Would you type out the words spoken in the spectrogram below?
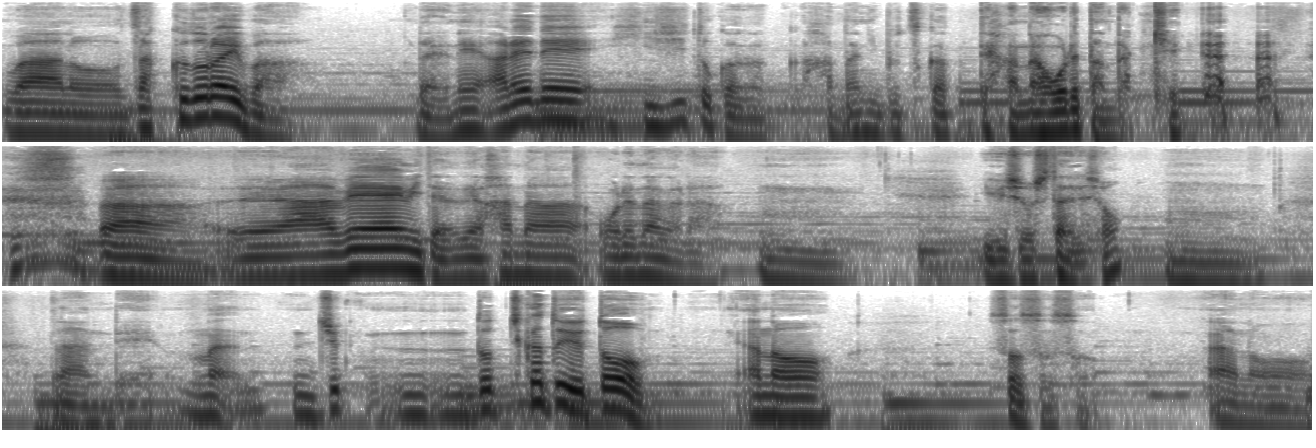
はあのザックドライバーだよね。あれで肘とかが鼻にぶつかって鼻折れたんだっけ？ああやべえみたいな。ね鼻折れながら、うん、優勝したでしょ、うん、なんでまあどっちかというとあのそうそうそう。あの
